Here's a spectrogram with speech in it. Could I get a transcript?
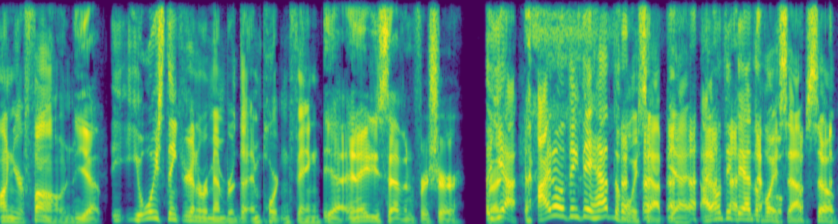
on your phone, Yep. you always think you're going to remember the important thing. Yeah. In 87 for sure. Right? Yeah, I don't think they had the voice app yet. I don't think they had the voice app. So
